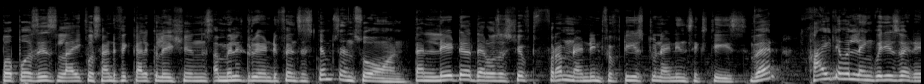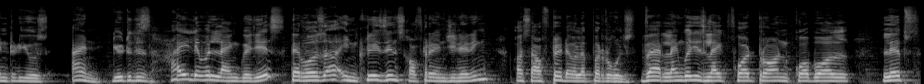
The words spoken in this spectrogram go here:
purposes like for scientific calculations military and defense systems and so on. Then later there was a shift from 1950s to 1960s where high level languages were introduced. And due to these high level languages there was an increase in software engineering or software developer roles where languages like fortran cobol lisp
